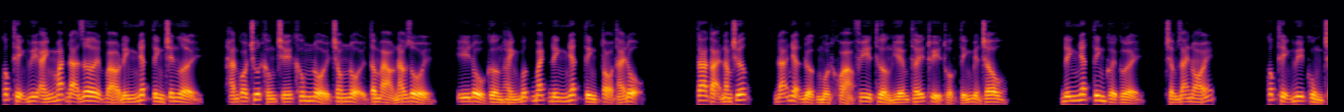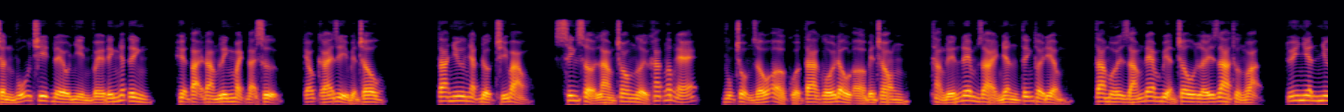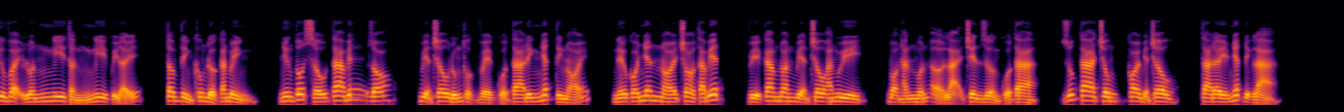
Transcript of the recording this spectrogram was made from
Cốc thịnh huy ánh mắt đã rơi vào đinh nhất tinh trên người, hắn có chút khống chế không nổi trong nội tâm ảo não rồi, ý đồ cường hành bức bách đinh nhất tinh tỏ thái độ. Ta tại năm trước, đã nhận được một khỏa phi thường hiếm thấy thủy thuộc tính biển châu. Đinh nhất tinh cười cười, chậm rãi nói. Cốc thịnh huy cùng trần vũ chi đều nhìn về đinh nhất tinh hiện tại đàm linh mạch đại sự, kéo cái gì biển châu? Ta như nhặt được trí bảo, sinh sở làm cho người khác ngấp nghé, vụ trộm giấu ở của ta gối đầu ở bên trong, thẳng đến đêm dài nhân tinh thời điểm, ta mới dám đem biển châu lấy ra thường loạn tuy nhiên như vậy luôn nghi thần nghi quỷ đấy, tâm tình không được căn bình, nhưng tốt xấu ta biết rõ, biển châu đúng thuộc về của ta đinh nhất tinh nói, nếu có nhân nói cho ta biết, vì cam đoan biển châu an nguy, bọn hắn muốn ở lại trên giường của ta, giúp ta trông coi biển châu, ta đây nhất định là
